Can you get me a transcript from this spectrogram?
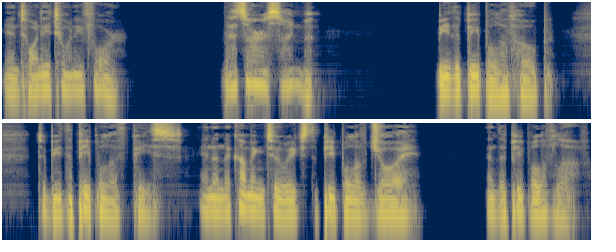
In 2024, that's our assignment. Be the people of hope, to be the people of peace, and in the coming two weeks, the people of joy and the people of love.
